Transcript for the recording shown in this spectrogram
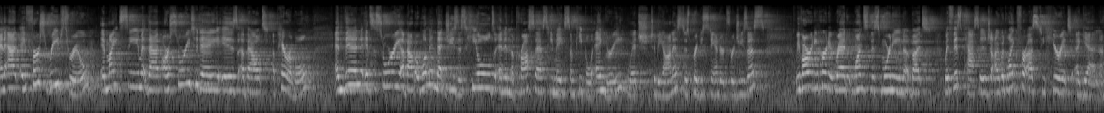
And at a first read through, it might seem that our story today is about a parable, and then it's a story about a woman that Jesus healed, and in the process, he made some people angry, which, to be honest, is pretty standard for Jesus. We've already heard it read once this morning, but with this passage, I would like for us to hear it again.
